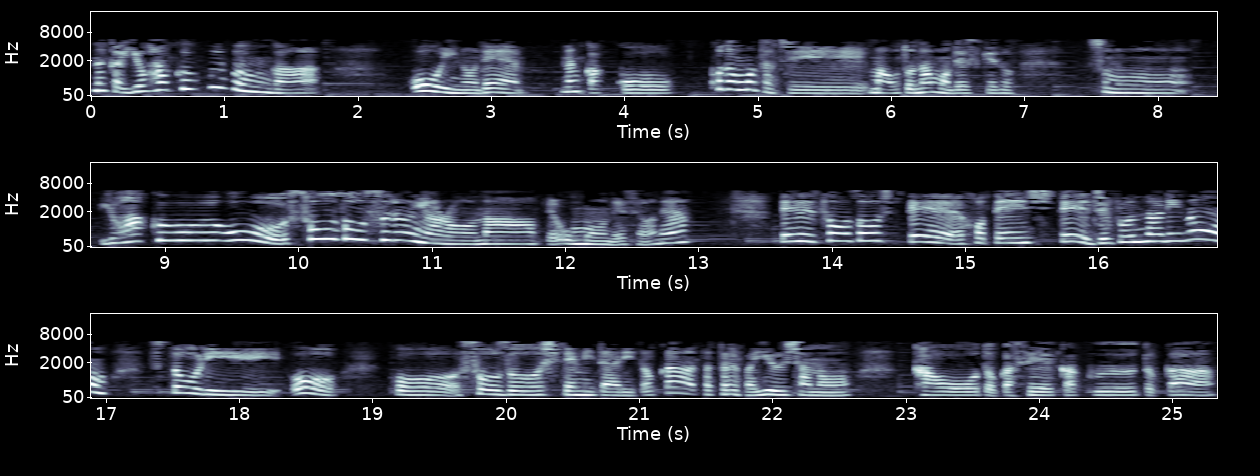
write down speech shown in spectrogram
なんか余白部分が多いので、なんかこう、子供たち、まあ大人もですけど、その、余白を想像するんやろうなって思うんですよね。で、想像して、補填して、自分なりのストーリーを、こう、想像してみたりとか、例えば勇者の顔とか性格とか、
